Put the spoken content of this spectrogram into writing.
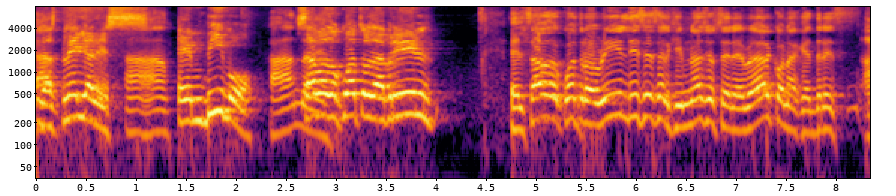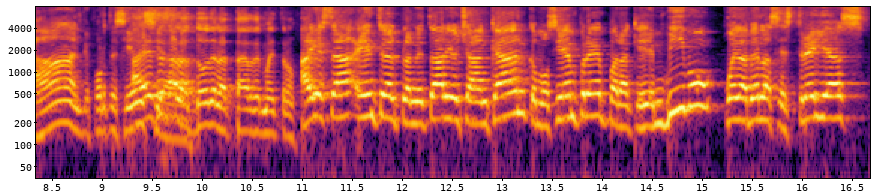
la- las Pléyades. Ajá. En vivo. Ándale. Sábado 4 de abril. El sábado 4 de abril, dices el gimnasio cerebral con ajedrez. Ah, el deporte Ah, ciencia. ese es a las 2 de la tarde, maestro. Ahí está, entre al planetario Chancán, como siempre, para que en vivo pueda ver las estrellas.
